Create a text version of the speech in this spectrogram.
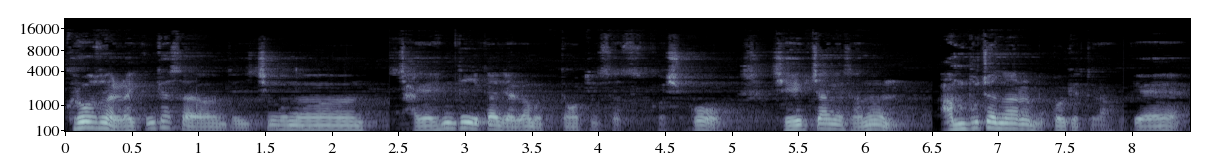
그러고서 연락이 끊겼어요. 이제 이 친구는 자기가 힘드니까 연락 못했던 것도 있었을 것이고 제 입장에서는 안부 전화를 못 걸겠더라고요. 이게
